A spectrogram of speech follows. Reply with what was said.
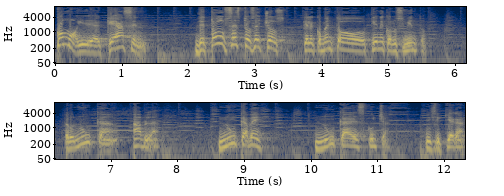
cómo y qué hacen. De todos estos hechos que le comento, tiene conocimiento, pero nunca habla, nunca ve, nunca escucha, ni siquiera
